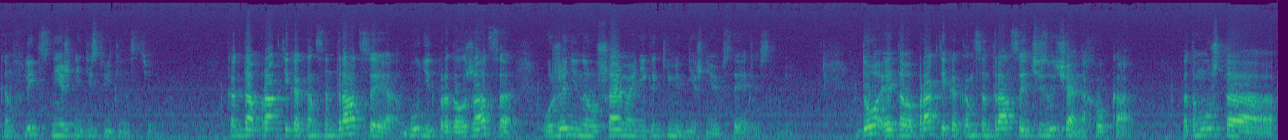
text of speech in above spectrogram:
конфликт с внешней действительностью. Когда практика концентрации будет продолжаться, уже не нарушаемая никакими внешними обстоятельствами. До этого практика концентрации чрезвычайно хрупка, потому что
